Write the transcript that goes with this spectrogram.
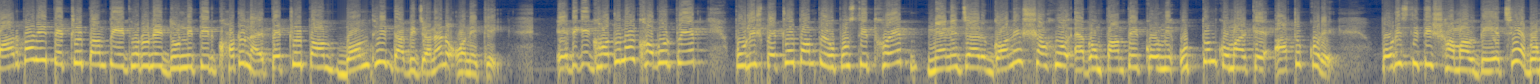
বারবার এই পেট্রোল পাম্পে এই ধরনের দুর্নীতির ঘটনায় পেট্রোল পাম্প বন্ধের দাবি জানান অনেকেই। এদিকে ঘটনার খবর পেয়ে পুলিশ পেট্রোল পাম্পে উপস্থিত হয়ে ম্যানেজার গণেশ সাহু এবং পাম্পের কর্মী উত্তম কুমারকে আটক করে পরিস্থিতি সামাল দিয়েছে এবং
